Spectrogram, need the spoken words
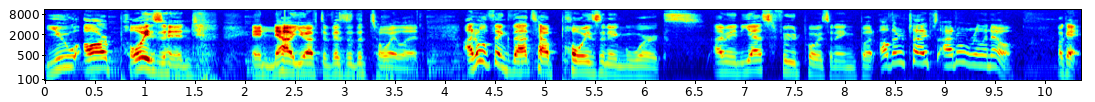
You are poisoned, and now you have to visit the toilet. I don't think that's how poisoning works. I mean, yes, food poisoning, but other types, I don't really know. Okay,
